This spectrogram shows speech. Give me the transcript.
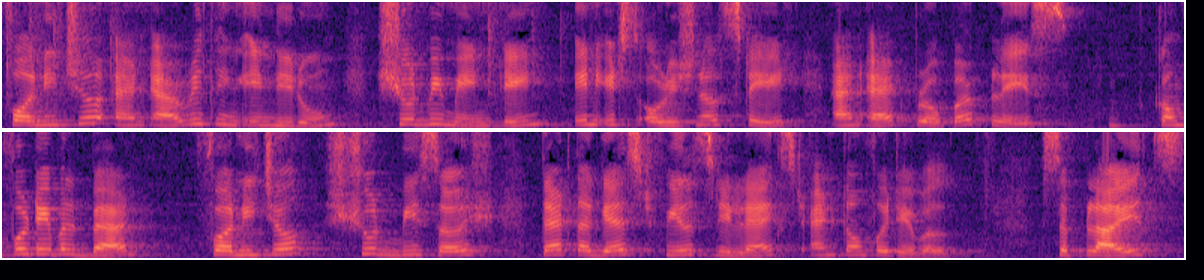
Furniture and everything in the room should be maintained in its original state and at proper place. Comfortable bed furniture should be such that the guest feels relaxed and comfortable. Supplies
